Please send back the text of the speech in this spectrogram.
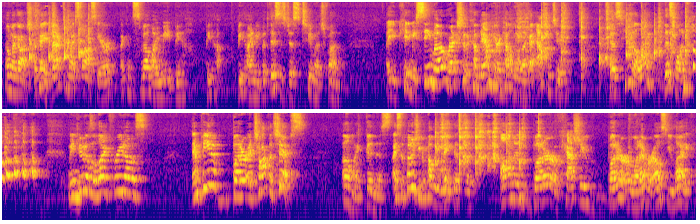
Oh my gosh. Okay, back to my sauce here. I can smell my meat be, be, behind me, but this is just too much fun. Are you kidding me? See, Mo, Rex should have come down here and helped me like I asked him to. Because he gonna like this one. I mean, who doesn't like Fritos? And peanut butter and chocolate chips. Oh my goodness. I suppose you could probably make this with almond butter or cashew butter or whatever else you like.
